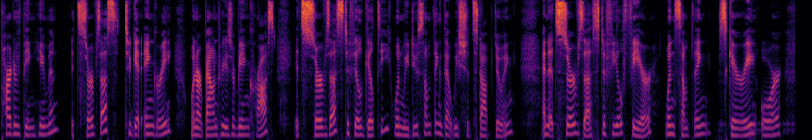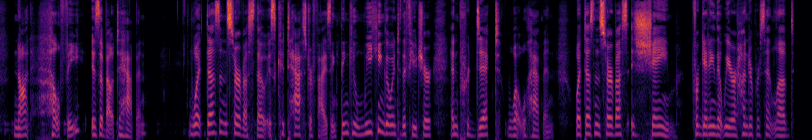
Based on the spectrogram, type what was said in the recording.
part of being human. It serves us to get angry when our boundaries are being crossed. It serves us to feel guilty when we do something that we should stop doing. And it serves us to feel fear when something scary or not healthy is about to happen. What doesn't serve us, though, is catastrophizing, thinking we can go into the future and predict what will happen. What doesn't serve us is shame, forgetting that we are 100% loved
